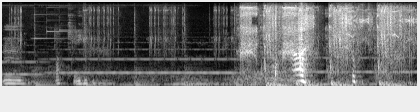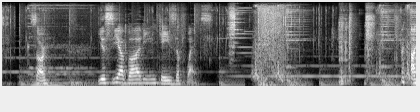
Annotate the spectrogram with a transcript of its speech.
Hmm. Okay. Ah! Sorry. You see a body in case of wax. I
